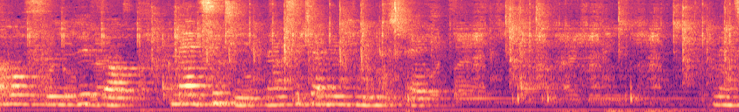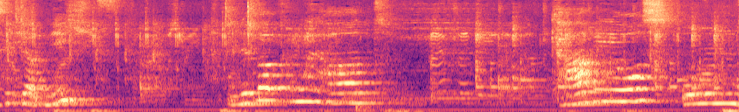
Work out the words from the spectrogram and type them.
auf Liverpool. Man City. Man City hat nämlich ein gutes Pack. Man City hat nichts. Liverpool hat Karius und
